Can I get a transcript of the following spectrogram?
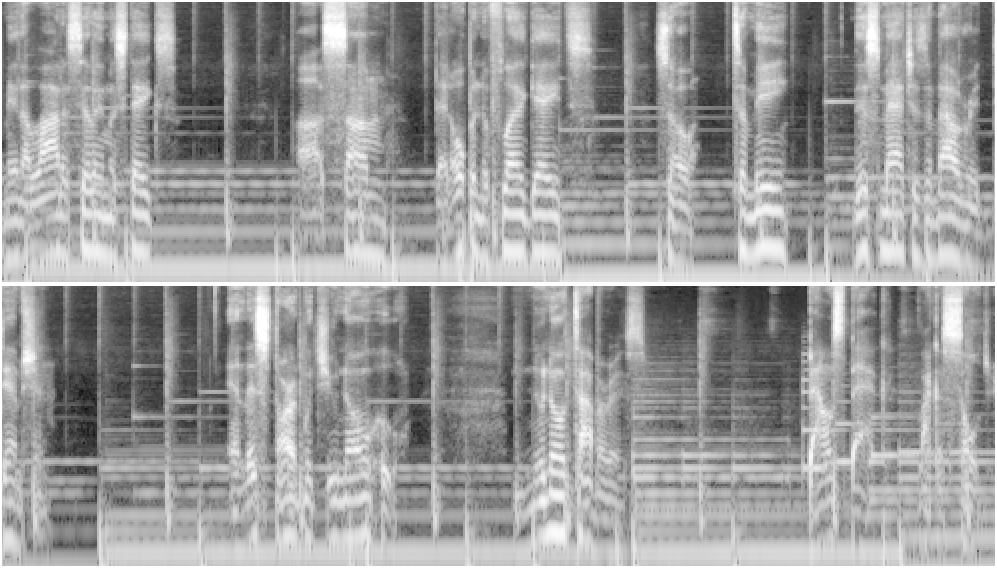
made a lot of silly mistakes. Uh, some that opened the floodgates. So, to me, this match is about redemption. And let's start with you know who. Nuno Tavares bounced back like a soldier.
